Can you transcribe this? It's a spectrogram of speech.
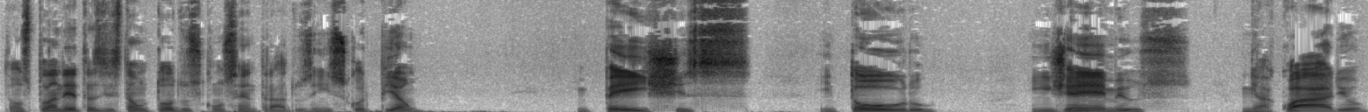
Então, os planetas estão todos concentrados em escorpião, em peixes, em touro, em gêmeos, em aquário,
